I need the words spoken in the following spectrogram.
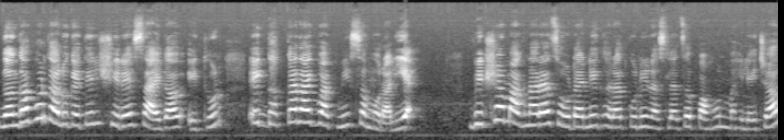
गंगापूर तालुक्यातील शिरे सायगाव येथून एक धक्कादायक बातमी समोर आली आहे. भिक्षा मागणाऱ्या चोरट्यांनी घरात कुणी नसल्याचं पाहून महिलेच्या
